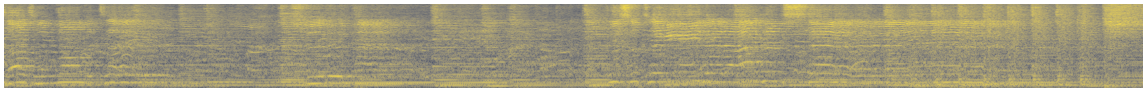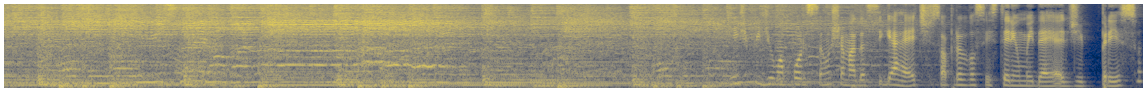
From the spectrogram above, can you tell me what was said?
such a day good man. It's a day that I. uma porção chamada cigarrete, só para vocês terem uma ideia de preço.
